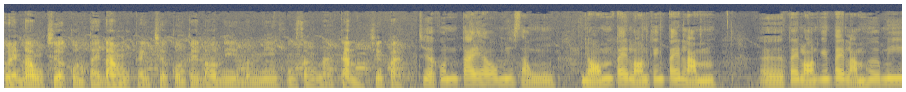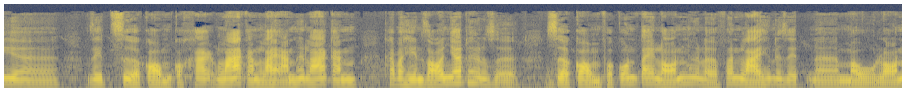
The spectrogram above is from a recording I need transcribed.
Gửi nòng chữa côn tay đầm cánh chữa côn tay đón thì mân mi phủ rằng lá cắn chiêng pả. Chữa côn tay hao mi sòng nhóm tay đón cánh tay lầm ờ, tay đón cánh tay lắm ờ, hơi mi uh, dệt sửa cỏm có khác lá cằn lái ăn hơi lá cằn khá bà hiền gió nhất hơi sửa, sửa cỏm phở con tay lón hơn là phân lái hơi là dệt uh, màu lón.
